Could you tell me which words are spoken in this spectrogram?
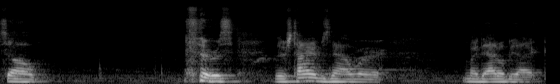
So there's there's times now where my dad will be like,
